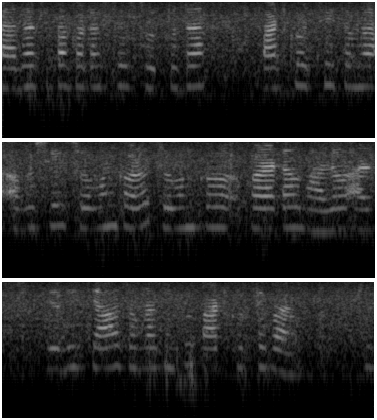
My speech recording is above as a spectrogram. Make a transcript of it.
রাধা কৃপা কটাক্ষ ছোট্টটা পাঠ করছি তোমরা অবশ্যই শ্রবণ করো শ্রবণ ক- করাটাও ভালো আর যদি চাও তোমরা কিন্তু পাঠ করতে পারো ঠিক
